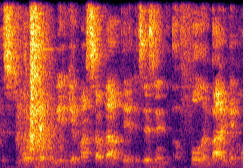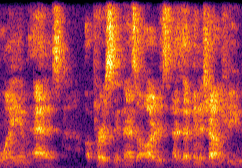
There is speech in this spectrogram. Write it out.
this is more so for me to get myself out there. This isn't a full embodiment who I am as a person, as an artist. Has that been a challenge for you?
